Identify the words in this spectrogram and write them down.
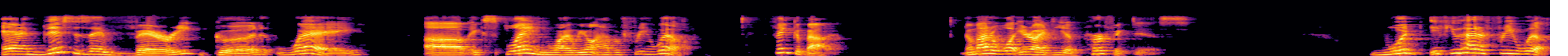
And this is a very good way of explaining why we don't have a free will. Think about it. No matter what your idea of perfect is, would if you had a free will,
